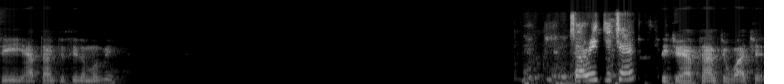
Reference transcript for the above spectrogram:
see, have time to see the movie? Sorry, teacher. Did you have time to watch it?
